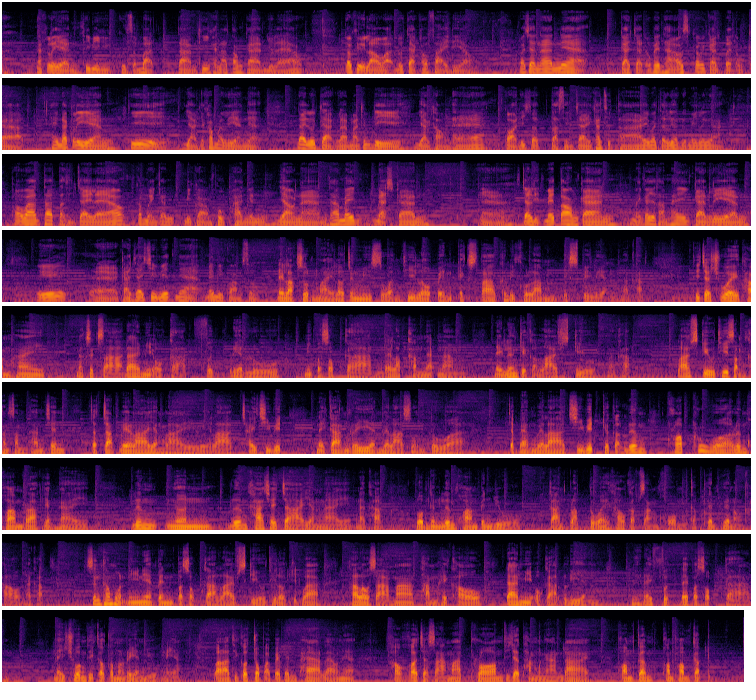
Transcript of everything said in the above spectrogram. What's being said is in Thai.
นักเรียนที่มีคุณสมบัติตามที่คณะต้องการอยู่แล้ว ก็คือเราอะรู้จักเขาฝ่ายเดียว เพราะฉะนั้นเนี่ยการจัด Open House ก็เป็นการเปิดโอกาส ให้นักเรียนที่อยากจะเข้ามาเรียนเนี่ยได้รู้จักรามาธิบดีอย่างถ่องแท้ ก่อนที่จะตัดสินใจขั้นสุดท้ายว่าจะเลือกหรือไม่เลือก เพราะว่าถ้าตัดสินใจแล้วก็เหมือนกันมีความผูกพันกันยาวนาน ถ้าไม่แมชกันจริตไม่ต้องกันมันก็จะทำให้การเรียน หรือ การใช้ชีวิตเนี่ยไม่มีความสุข ในหลักสูตรใหม่เราจึงมีส่วนที่เราเป็น extra curriculum experience นะครับ ที่จะช่วยทำให้นักศึกษาได้มีโอกาสฝึกเรียนรู้ มีประสบการณ์ ได้รับคำแนะนำในเรื่องเกี่ยวกับ life skill นะครับ life skill ที่สำคัญสำคัญ เช่น จะจัดเวลาอย่างไร เวลาใช้ชีวิตในการเรียนเวลาส่วนตัว จะแบ่งเวลาชีวิตเกี่ยวกับเรื่องครอบครัว เรื่องความรักยังไง เรื่องเงินเรื่องค่าใช้จ่ายยังไงนะครับ รวมถึงเรื่องความเป็นอยู่ การปรับตัวให้เข้ากับสังคมกับเพื่อนๆของเขานะครับ ซึ่งทั้งหมดนี้เนี่ยเป็นประสบการณ์ life skill ที่เราคิดว่าถ้าเราสามารถทำให้เขาได้มีโอกาสเรียน หรือได้ฝึกได้ประสบการณ์ ในช่วงที่เขากำลังเรียนอยู่เนี่ยเวลาที่เขาจบไปเป็นแพทย์แล้วเนี่ยเขาก็จะสามารถพร้อมที่จะทำงานได้ พร้อมกับพร้อมๆกับ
